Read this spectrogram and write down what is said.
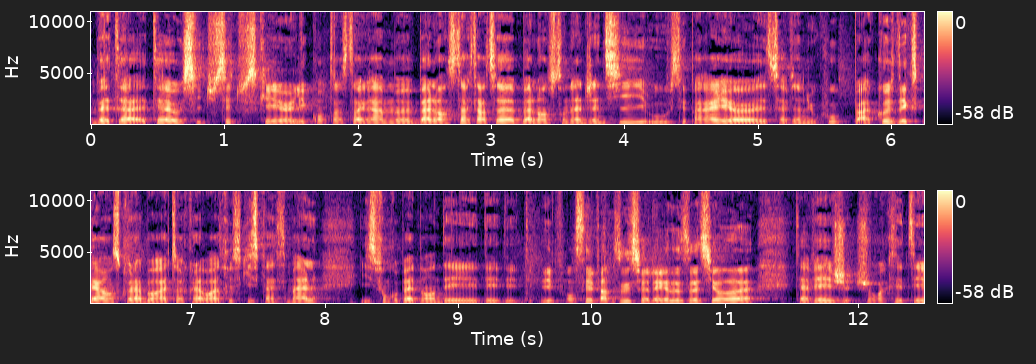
Bah, t'as, t'as aussi, tu sais, tout ce qui est euh, les comptes Instagram, euh, balance ta startup, balance ton agency, où c'est pareil, euh, ça vient du coup à cause d'expériences collaborateurs, collaboratrices qui se passent mal, ils se font complètement dé- dé- dé- défoncer partout sur les réseaux sociaux. T'avais, je, je crois que c'était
